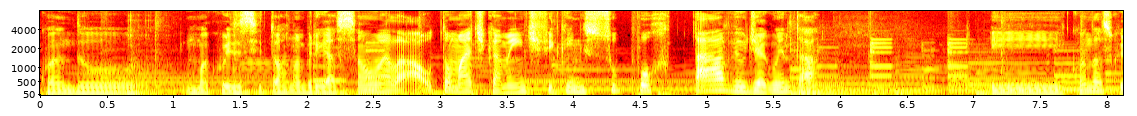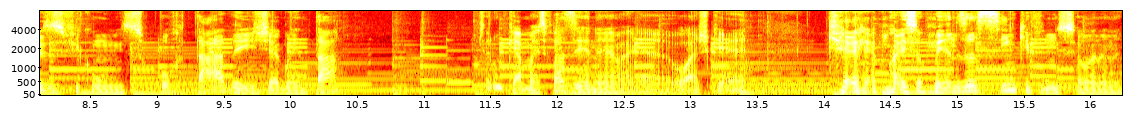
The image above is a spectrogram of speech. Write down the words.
Quando uma coisa se torna obrigação, ela automaticamente fica insuportável de aguentar. E quando as coisas ficam insuportáveis de aguentar, você não quer mais fazer, né? Eu acho que é, que é mais ou menos assim que funciona, né?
